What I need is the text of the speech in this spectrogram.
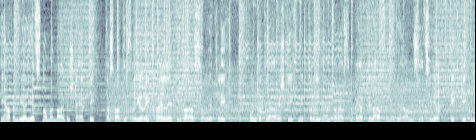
Die haben wir jetzt nochmal neu bestätigt. Das war die frühere Quelle, die war so wirklich 100 Jahre stiefmütterlich einfach aus dem Berg gelaufen und wir haben sie jetzt hier richtig mit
